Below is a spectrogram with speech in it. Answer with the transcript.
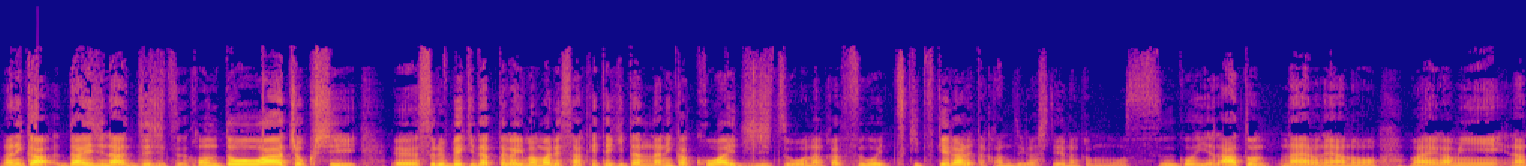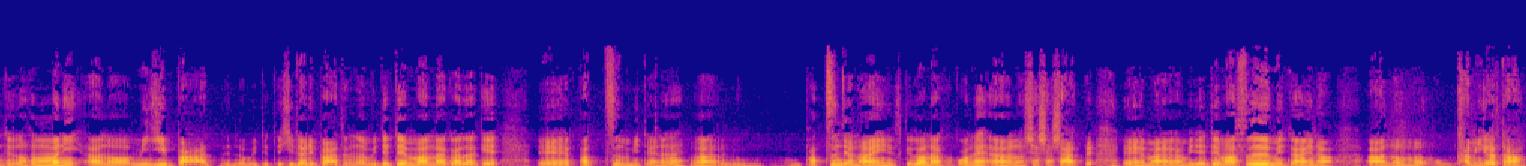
何か大事な事実、本当は直視えー、するべきだったが今まで避けてきた何か怖い事実をなんかすごい突きつけられた感じがしてなんかもうすごい嫌だあとなんやろねあの前髪なんていうのほんまにあの右バーって伸びてて左バーって伸びてて真ん中だけ、えー、パッツンみたいなね、まあ、パッツンじゃないんですけどなんかこうねあのシャシャシャって、えー、前髪出てますみたいなあの髪型？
